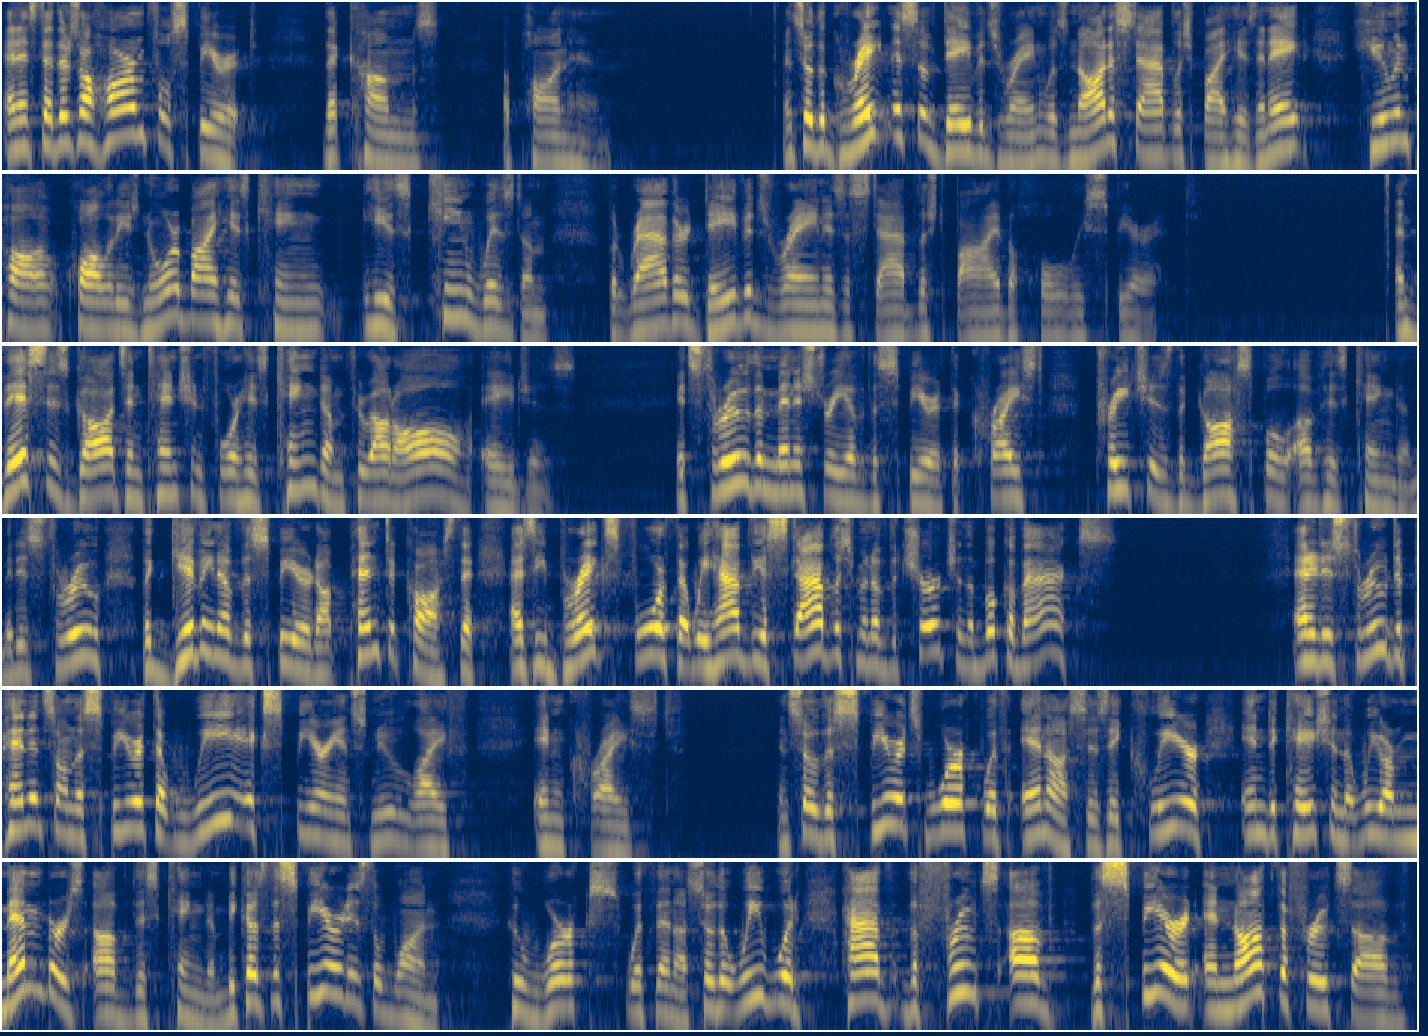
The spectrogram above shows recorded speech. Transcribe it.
and instead there's a harmful spirit that comes upon him. And so the greatness of David's reign was not established by his innate human qualities nor by his, king, his keen wisdom, but rather David's reign is established by the Holy Spirit. And this is God's intention for his kingdom throughout all ages. It's through the ministry of the Spirit that Christ preaches the gospel of his kingdom. It is through the giving of the Spirit on Pentecost that as he breaks forth that we have the establishment of the church in the book of Acts. And it is through dependence on the Spirit that we experience new life in Christ. And so the Spirit's work within us is a clear indication that we are members of this kingdom because the Spirit is the one who works within us, so that we would have the fruits of the Spirit and not the fruits of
